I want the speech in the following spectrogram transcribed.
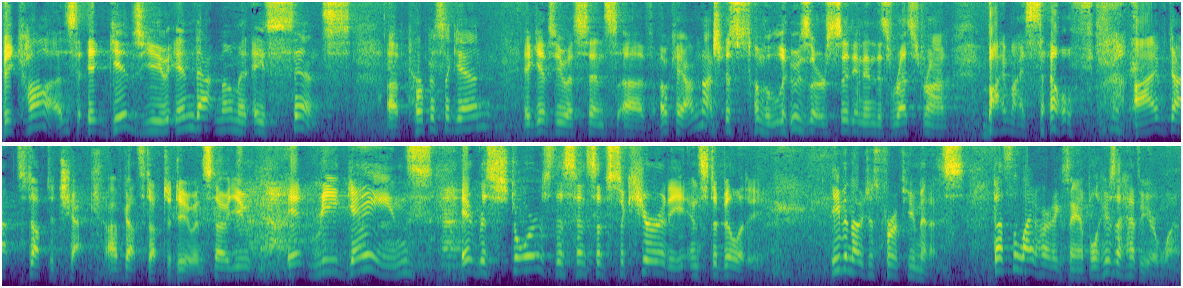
Because it gives you, in that moment, a sense of purpose again. It gives you a sense of, okay, I'm not just some loser sitting in this restaurant by myself. I've got stuff to check. I've got stuff to do. And so you it regains, it restores the sense of security and stability even though just for a few minutes. That's the lighthearted example. Here's a heavier one.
